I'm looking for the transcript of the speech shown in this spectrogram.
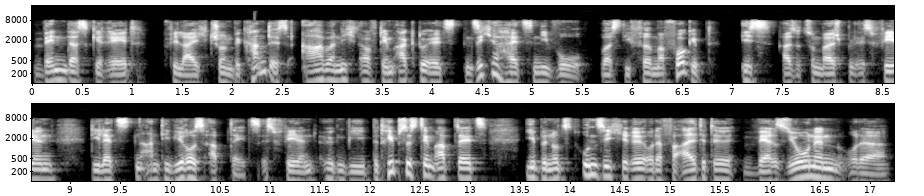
wenn das Gerät vielleicht schon bekannt ist, aber nicht auf dem aktuellsten Sicherheitsniveau, was die Firma vorgibt, ist. Also zum Beispiel, es fehlen die letzten Antivirus-Updates, es fehlen irgendwie Betriebssystem-Updates, ihr benutzt unsichere oder veraltete Versionen oder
